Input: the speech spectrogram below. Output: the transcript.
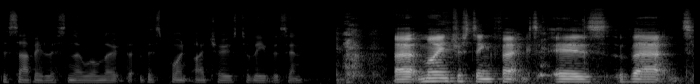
The savvy listener will note that at this point I chose to leave this in. Uh, my interesting fact is that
